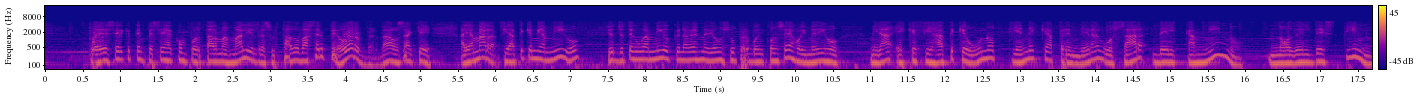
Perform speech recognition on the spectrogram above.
puede ser que te empeces a comportar más mal y el resultado va a ser peor, ¿verdad? O sea que, Ayamarra, fíjate que mi amigo, yo, yo tengo un amigo que una vez me dio un súper buen consejo y me dijo, mira, es que fíjate que uno tiene que aprender a gozar del camino, no del destino.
